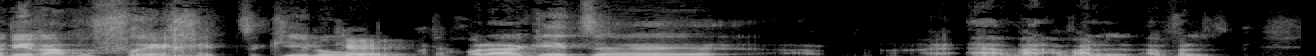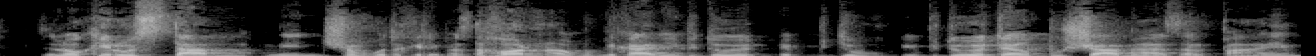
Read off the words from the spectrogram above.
אמירה מופרכת, זה כאילו, כן. אתה יכול להגיד, זה... אבל, אבל, אבל זה לא כאילו סתם מין שברו את הכלים. אז נכון, הרפובליקאים איבדו, איבדו, איבדו יותר בושה מאז 2000,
